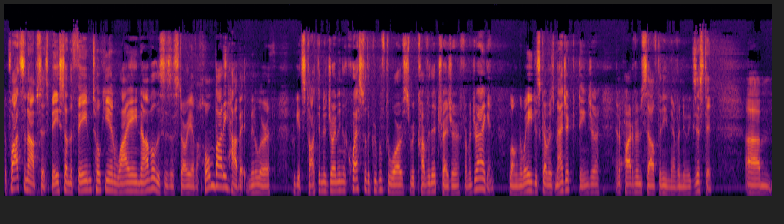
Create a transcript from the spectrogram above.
The plot synopsis based on the famed Tolkien YA novel, this is a story of a homebody hobbit in Middle Earth who gets talked into joining a quest with a group of dwarves to recover their treasure from a dragon. Along the way, he discovers magic, danger, and a part of himself that he never knew existed. Um,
